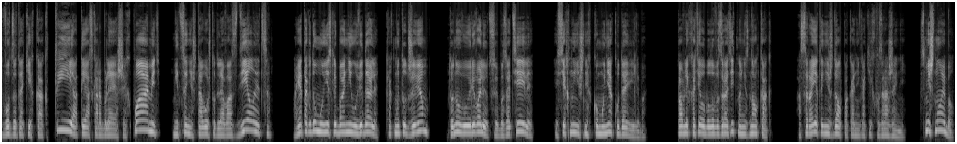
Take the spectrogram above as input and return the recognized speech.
вот за таких, как ты, а ты оскорбляешь их память, не ценишь того, что для вас делается. А я так думаю, если бы они увидали, как мы тут живем, то новую революцию бы затеяли и всех нынешних коммуняк удавили бы. Павлик хотел было возразить, но не знал как. А Сыроед и не ждал пока никаких возражений. Смешной был.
